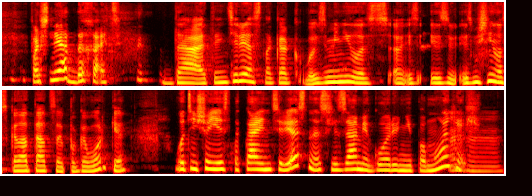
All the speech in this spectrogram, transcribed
Пошли отдыхать. Да, это интересно, как изменилась, э, из, из, изменилась коннотация поговорки. Вот еще есть такая интересная, слезами горю не поможешь. Uh-huh.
